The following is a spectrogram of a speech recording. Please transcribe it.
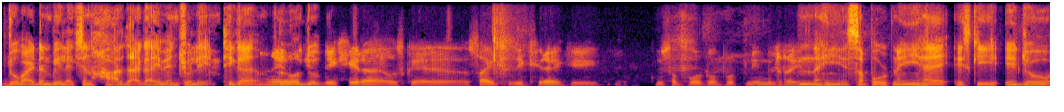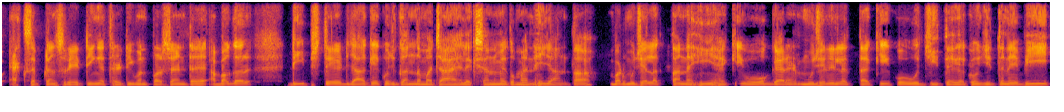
जो बाइडन भी इलेक्शन हार जाएगा इवेंचुअली ठीक है? नहीं तो वो तो जो दिख ही रहा है उसके साइड से दिख ही रहा है कि कोई सपोर्ट वपोर्ट नहीं मिल रही नहीं सपोर्ट नहीं है। इसकी ये जो एक्सेप्टेंस रेटिंग है थर्टी वन परसेंट है। अब अगर डीप स्टेट जाके कुछ गंद मचाए इलेक्शन में तो मैं नहीं जानता। बट मुझे लगता नहीं है कि वो गारंटी मुझे नहीं लगता कि वो जीतेगा। क्योंकि जितने भी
